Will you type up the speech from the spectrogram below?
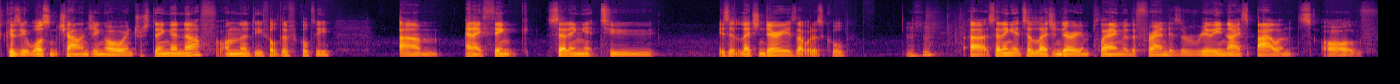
because it wasn't challenging or interesting enough on the default difficulty. Um, and I think setting it to is it legendary? Is that what it's called? Uh, setting it to legendary and playing with a friend is a really nice balance of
